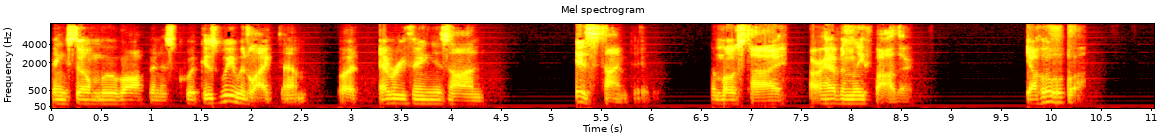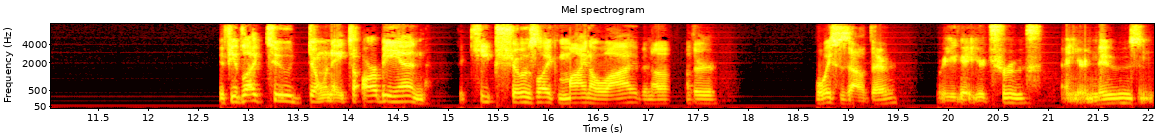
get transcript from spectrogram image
Things don't move often as quick as we would like them, but everything is on his timetable. The Most High, our Heavenly Father, Yahuwah. If you'd like to donate to RBN to keep shows like mine alive and other voices out there, where you get your truth and your news and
